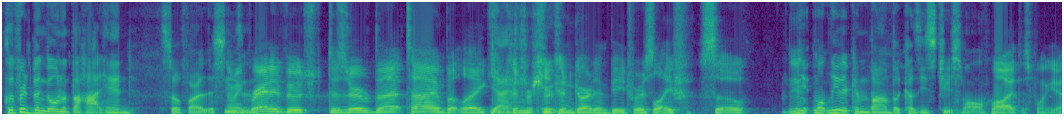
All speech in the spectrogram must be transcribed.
Clifford's been going with the hot hand so far this season. I mean, granted, Vuce deserved that time, but like Yeah, he couldn't sure. he couldn't guard Embiid for his life. So, Ne- Well, neither can Bamba because he's too small. well, at this point, yeah,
